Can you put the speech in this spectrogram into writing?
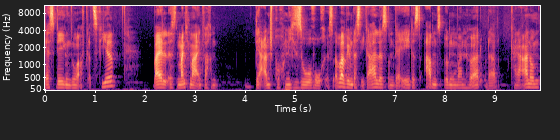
deswegen nur auf Platz 4 weil es manchmal einfach der Anspruch nicht so hoch ist. Aber wem das egal ist und wer eh das abends irgendwann hört oder keine Ahnung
